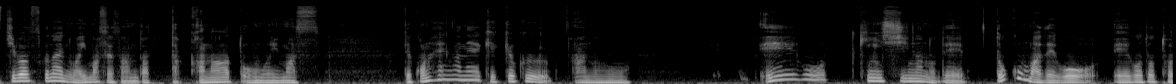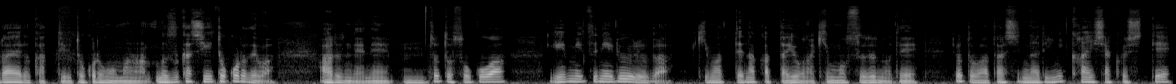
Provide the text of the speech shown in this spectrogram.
一番少ないのは今瀬さんだったかなと思います。でこの辺がね結局あの英語禁止なのでどこまでを英語と捉えるかっていうところもまあ難しいところではあるんでね、うん、ちょっとそこは厳密にルールが決まってなかったような気もするのでちょっと私なりに解釈して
